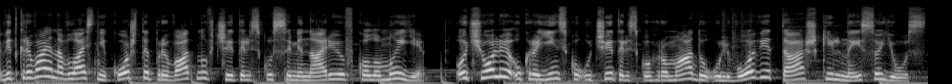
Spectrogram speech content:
відкриває на власні кошти приватну вчительську семінарію в Коломиї. Очолює українську учительську громаду у Львові та шкільний союз.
